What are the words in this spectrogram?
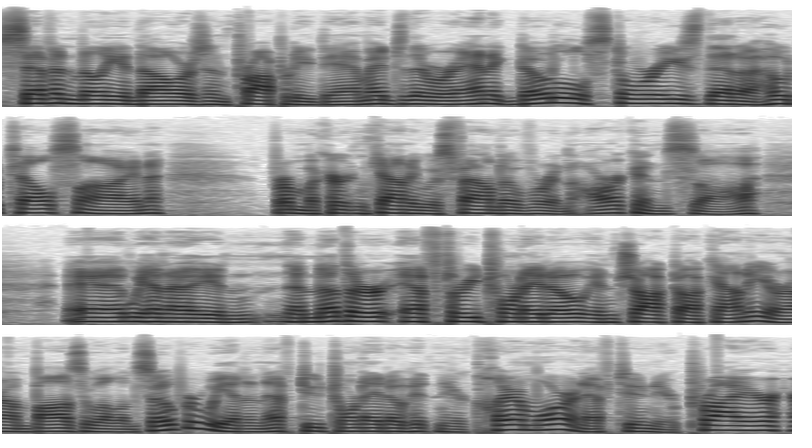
$7 million in property damage. There were anecdotal stories that a hotel sign from McCurtain County was found over in Arkansas. Uh, we had a, an, another F3 tornado in Choctaw County around Boswell and Soper. We had an F2 tornado hit near Claremore, an F2 near Pryor.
